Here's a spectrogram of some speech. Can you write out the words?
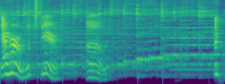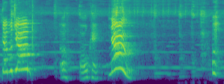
That hurt. What's there? Oh. The double jump! Oh, okay. No! Oh,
